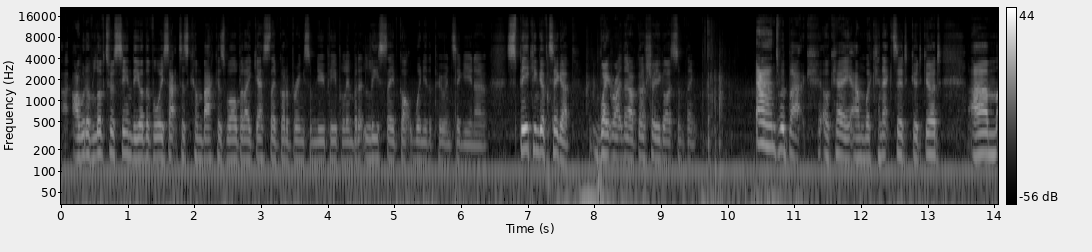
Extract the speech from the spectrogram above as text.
I, I would have loved to have seen the other voice actors come back as well, but I guess they've got to bring some new people in. But at least they've got Winnie the Pooh and Tigger, you know. Speaking of Tigger, wait right there, I've got to show you guys something. And we're back. Okay, and we're connected. Good, good. Um,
